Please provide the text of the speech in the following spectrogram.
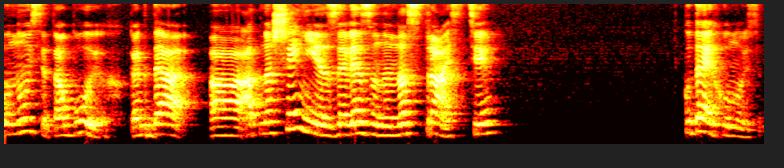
уносят обоих, когда а, отношения завязаны на страсти? Куда их уносят?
